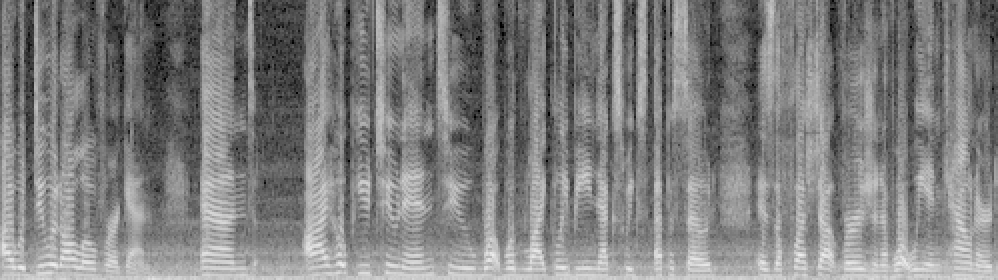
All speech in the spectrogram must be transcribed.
I would do it all over again. And I hope you tune in to what would likely be next week's episode is the fleshed out version of what we encountered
